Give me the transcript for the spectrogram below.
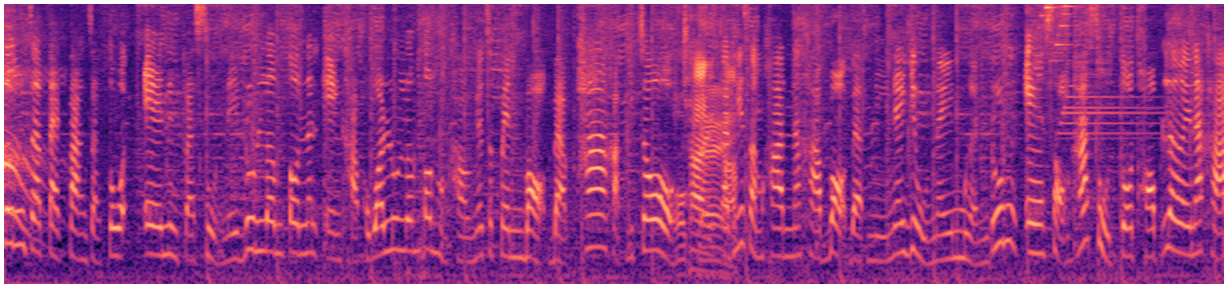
ซึ่งจะแตกต่างจากตัว A180 ในรุ่นเริ่มต้นนั่นเองค่ะ เพราะว่ารุ่นเริ่มต้นของเขาเนี่ยจะเป็นเบาะแบบผ้าค่ะพี่โจใช่คแต่รับที่สำคัญนะคะเบาะแบบนี้เนี่ยอยู่ในเหมือนรุ่น A250 ตัวท็อปเลยนะคะ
